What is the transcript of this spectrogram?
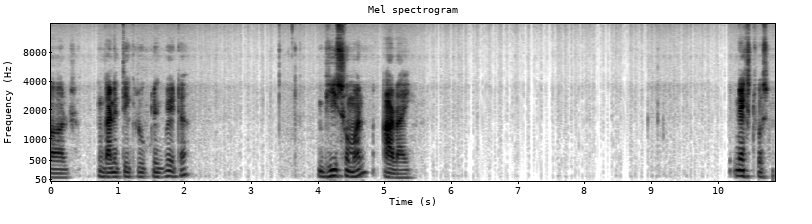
আর গাণিতিক রূপ লিখবে এটা। ভি সমান আর আই নেক্সট প্রশ্ন।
